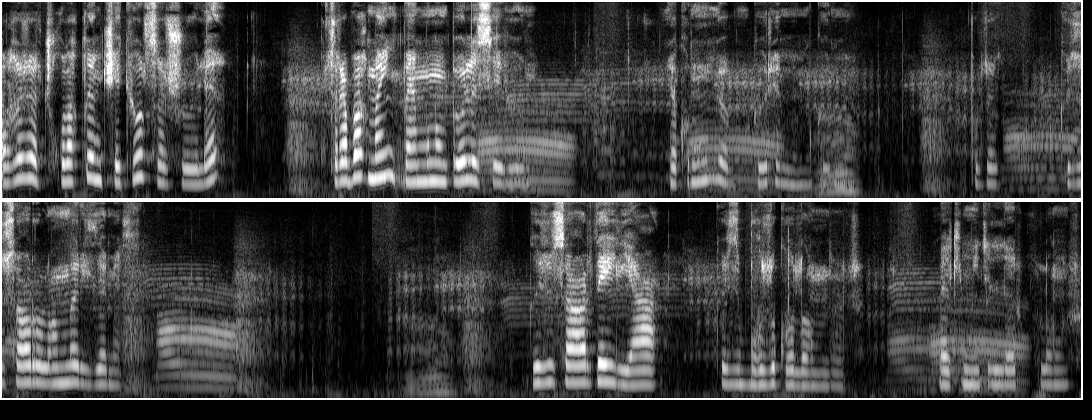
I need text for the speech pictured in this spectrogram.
Arkadaşlar çikolatlarını çekiyorsa şöyle. Kusura bakmayın ben bunu böyle seviyorum. Yakınınca göremiyorum, görmüyorum. Burada gözü sağır olanlar izlemez. Gözü sağır değil ya. Gözü bozuk olanlar. Belki midilleri kullanır.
